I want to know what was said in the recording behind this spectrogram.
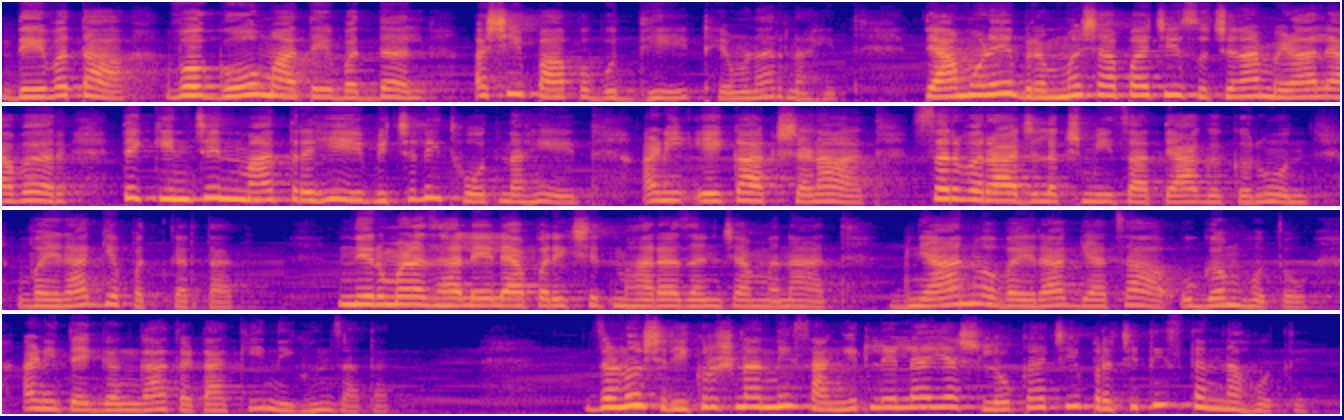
देवता व गोमातेबद्दल अशी पापबुद्धी ठेवणार नाहीत. त्यामुळे ब्रह्मशापाची सूचना मिळाल्यावर ते किंचिन मात्रही विचलित होत नाहीत आणि एका क्षणात सर्व राजलक्ष्मीचा त्याग करून वैराग्य पत्करतात निर्मळ झालेल्या परीक्षित महाराजांच्या मनात ज्ञान व वैराग्याचा उगम होतो आणि ते गंगा तटाकी निघून जातात. जणू श्रीकृष्णांनी सांगितलेल्या या श्लोकाची प्रचितीच त्यांना होते.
